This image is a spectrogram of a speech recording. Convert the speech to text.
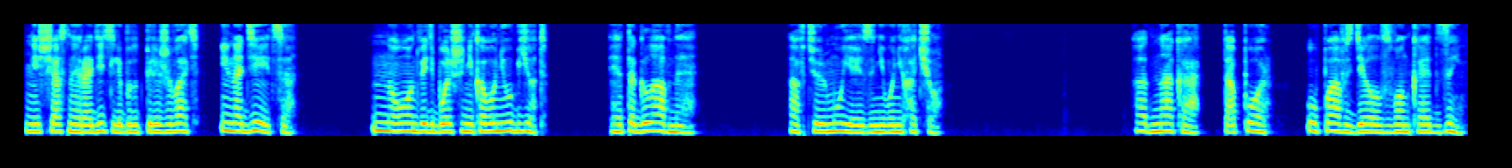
Несчастные родители будут переживать и надеяться. Но он ведь больше никого не убьет. Это главное. А в тюрьму я из-за него не хочу. Однако топор, упав, сделал звонкое дзынь.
